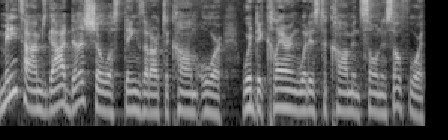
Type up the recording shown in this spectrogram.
many times god does show us things that are to come or we're declaring what is to come and so on and so forth.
